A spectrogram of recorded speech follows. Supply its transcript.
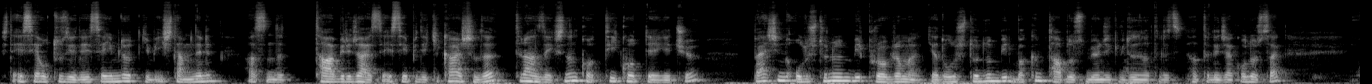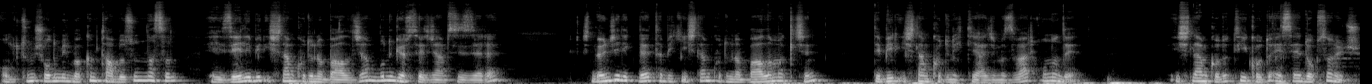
işte SE37, SE24 gibi işlemlerin aslında tabiri caizse SAP'deki karşılığı transactional code, T-code diye geçiyor. Ben şimdi oluşturduğum bir programı ya da oluşturduğum bir bakım tablosu bir önceki videodan hatırlayacak olursak oluşturmuş olduğum bir bakım tablosunu nasıl e, z'li bir işlem koduna bağlayacağım bunu göstereceğim sizlere. Şimdi öncelikle tabii ki işlem koduna bağlamak için de bir işlem koduna ihtiyacımız var. Onu da işlem kodu T kodu SE93.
